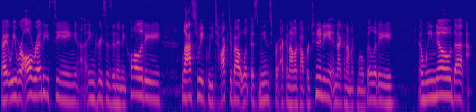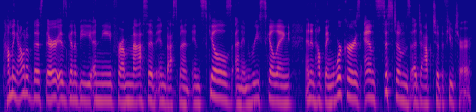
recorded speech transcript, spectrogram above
right? We were already seeing uh, increases in inequality. Last week, we talked about what this means for economic opportunity and economic mobility. And we know that coming out of this, there is going to be a need for a massive investment in skills and in reskilling and in helping workers and systems adapt to the future.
